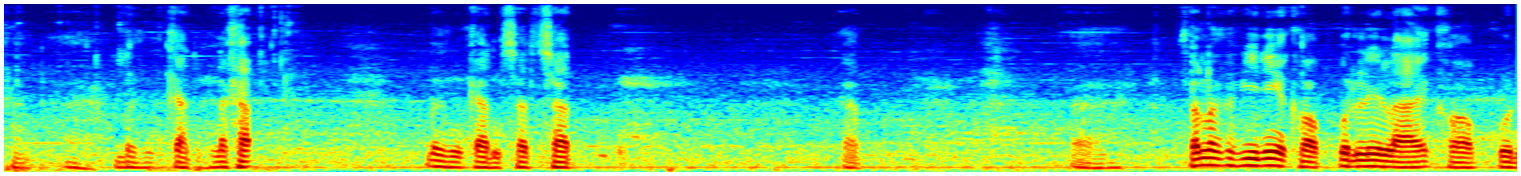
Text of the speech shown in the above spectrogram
ครับอ่า เบิ่งกันนะครับ เบิ่งกันชัดๆครับอ่าสำหรับพี่นี้ขอบคุณหลายๆ ขอบคุณ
